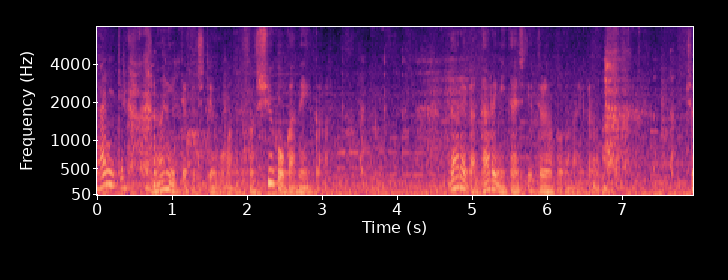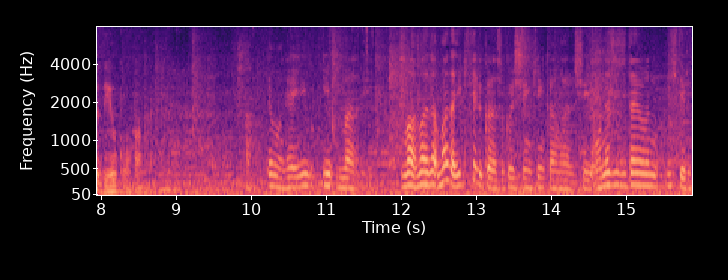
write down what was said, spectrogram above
何言ってるか分からない。何言ってるかちょっとよくわかんない。その主語がねえから。誰が誰に対して言ってるのかがないから。ちょっとよくわかんない。あでもねいいまあまあまだまだ生きてるからすごい親近感があるし同じ時代を生きてる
